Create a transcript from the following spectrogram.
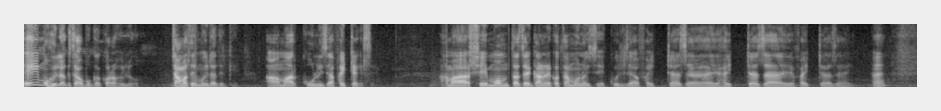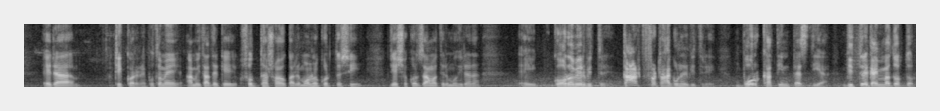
এই মহিলাকে যে অবজ্ঞা করা হইল, জামাতের মহিলাদেরকে, আমার কলিজা ফাইটটা গেছে। আমার সেই মমতাজের গানের কথা মনে হয়েছে কলিজা ফাইটটা যায়, হাইটটা যায়, ফাইটটা যায়। হ্যাঁ? এটা ঠিক করে না প্রথমে আমি তাদেরকে শ্রদ্ধা সহকারে মনে করতেছি, যে সকল জামাতের মহিলারা এই গরমের ভিতরে কাঠ ফাটা আগুনের ভিতরে, বোরখা তিন প্যাচ দিয়া ভিতরে গাইম্মা দরদর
